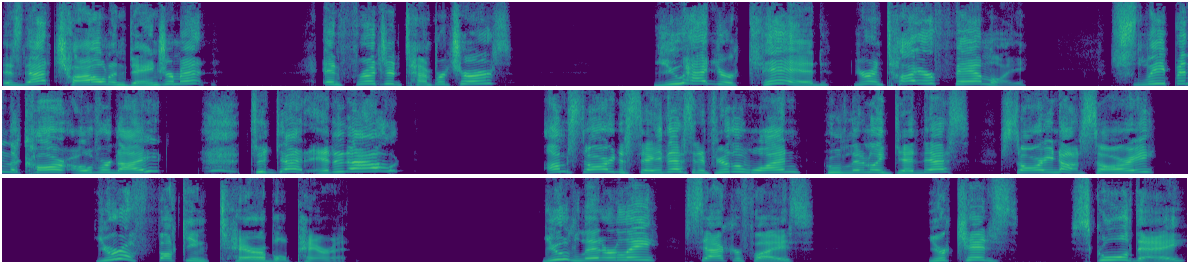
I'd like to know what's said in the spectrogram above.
is that child endangerment? in frigid temperatures, you had your kid, your entire family, sleep in the car overnight to get in and out? I'm sorry to say this, and if you're the one who literally did this, sorry, not sorry, you're a fucking terrible parent. You literally sacrifice your kid's school day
